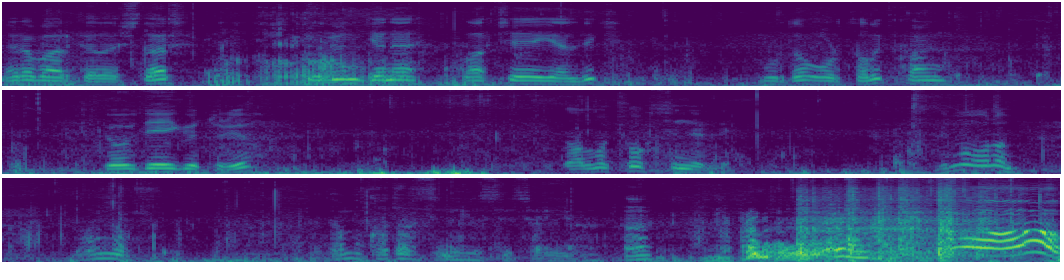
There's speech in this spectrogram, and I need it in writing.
Merhaba arkadaşlar. Bugün gene bahçeye geldik. Burada ortalık kan gövdeye götürüyor. Zalma çok sinirli. Değil mi oğlum? Zalma. Neden bu kadar sinirlisin sen ya? Ha? Aa,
